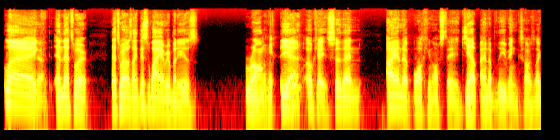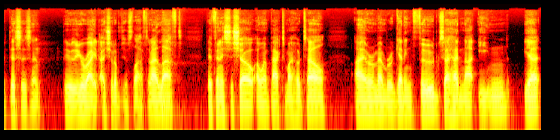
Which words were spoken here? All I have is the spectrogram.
Like, Yeah. and that's where, that's where I was like, this is why everybody is wrong. here. Yeah. Okay, so then I end up walking off stage. Yep. I end up leaving because I was like, "This isn't." You're right. I should have just left, and I left. They finished the show. I went back to my hotel. I remember getting food because I had not eaten yet,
